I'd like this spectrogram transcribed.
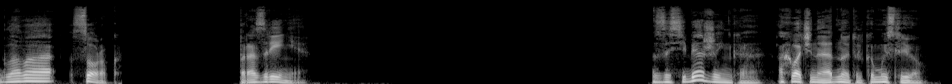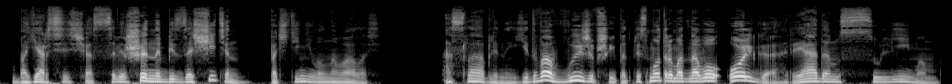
Глава 40. Прозрение. За себя Женька, охваченная одной только мыслью, бояр сейчас совершенно беззащитен, почти не волновалась. Ослабленный, едва выживший под присмотром одного Ольга рядом с Сулимом.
